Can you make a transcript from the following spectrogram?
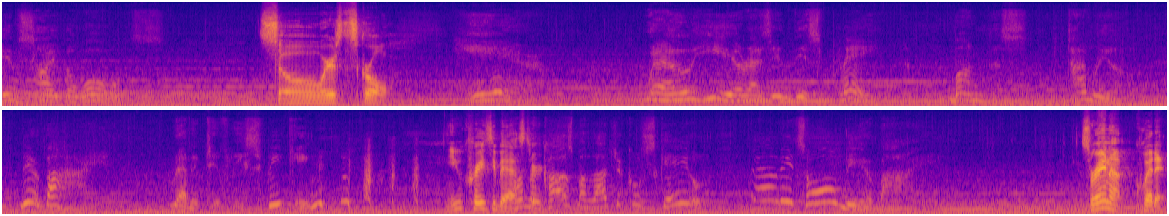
inside the walls. So, where's the scroll? Here. Well, here as in this plane. Mundus, Tamriel, nearby. Relatively speaking. You crazy bastard. On the cosmological scale. Well, it's all nearby. Serena, quit it.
